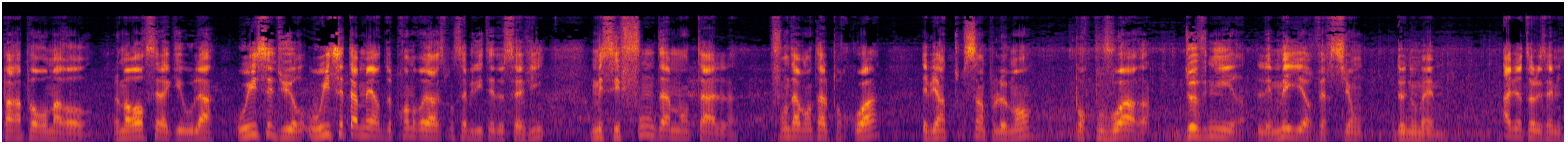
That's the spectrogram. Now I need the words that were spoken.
par rapport au Maror. Le Maror, c'est la Géoula. Oui, c'est dur. Oui, c'est mère de prendre la responsabilité de sa vie. Mais c'est fondamental. Fondamental pourquoi? Eh bien, tout simplement pour pouvoir devenir les meilleures versions de nous-mêmes. À bientôt, les amis.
